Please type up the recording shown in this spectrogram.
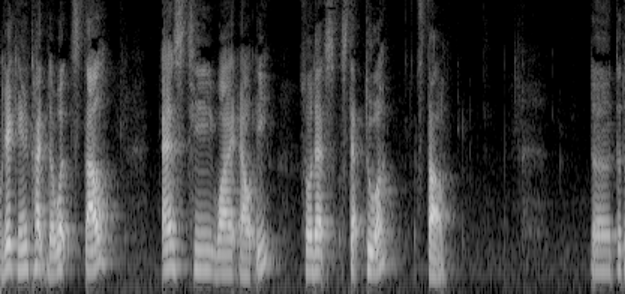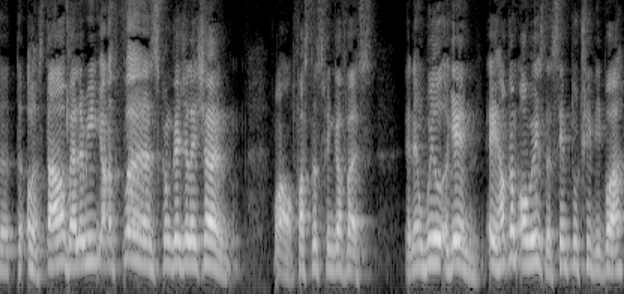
Okay, can you type the word style? S T Y L E. So that's step two, uh, style. Da, da, da, da. Oh, style, Valerie, you're the first. Congratulations. Wow, fastest finger first. And then Will again. Hey, how come always the same two, three people? Uh?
